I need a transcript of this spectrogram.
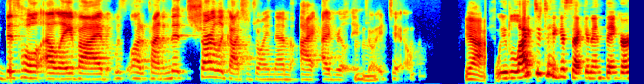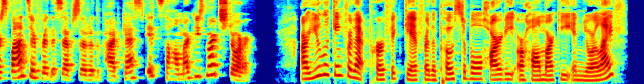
This whole LA vibe was a lot of fun, and that Charlotte got to join them. I I really Mhm. enjoyed too. Yeah, We'd like to take a second and thank our sponsor for this episode of the podcast. It's the Hallmarkies merch store. Are you looking for that perfect gift for the postable, heartie, or hallmarky in your life?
